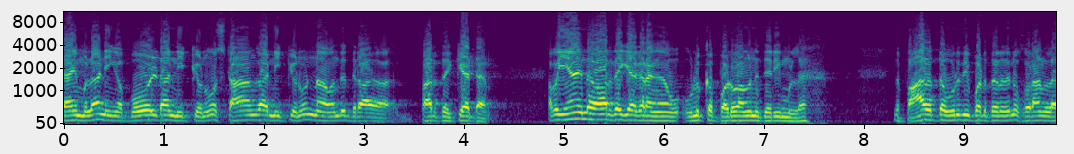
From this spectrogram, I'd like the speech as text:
டைமில் நீங்கள் போல்டாக நிற்கணும் ஸ்ட்ராங்காக நிற்கணும்னு நான் வந்து திரா வார்த்தை கேட்டேன். அப்போ ஏன் இந்த வார்த்தை கேட்குறாங்க உழுக்கப்படுவாங்கன்னு தெரியுமில்ல. இந்த பாதத்தை உறுதிப்படுத்துறதுன்னு குரான்ல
